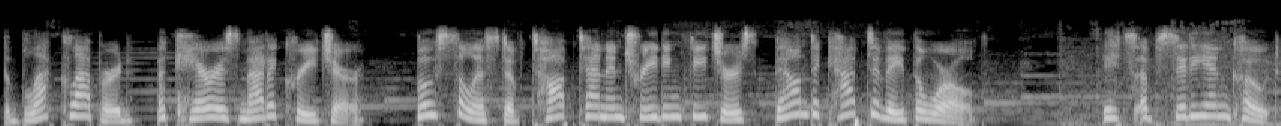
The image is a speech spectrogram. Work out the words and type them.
The black leopard, a charismatic creature, boasts a list of top 10 intriguing features bound to captivate the world. Its obsidian coat,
